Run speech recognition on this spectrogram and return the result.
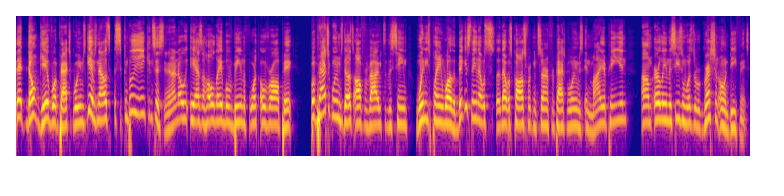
that don't give what Patrick Williams gives. Now it's, it's completely inconsistent, and I know he has a whole label of being the fourth overall pick. But Patrick Williams does offer value to this team when he's playing well. The biggest thing that was that was cause for concern for Patrick Williams, in my opinion, um, early in the season was the regression on defense.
